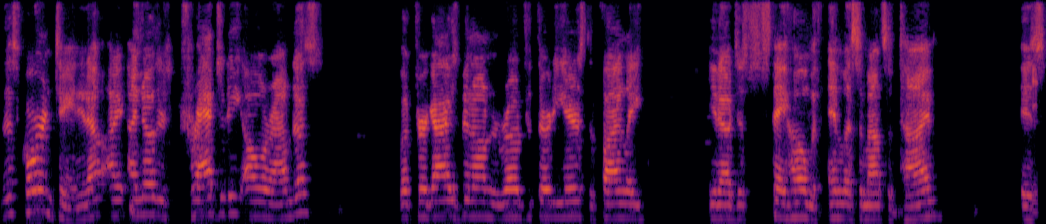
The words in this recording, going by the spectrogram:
this quarantine. You know, I, I know there's tragedy all around us, but for a guy who's been on the road for 30 years to finally, you know, just stay home with endless amounts of time is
